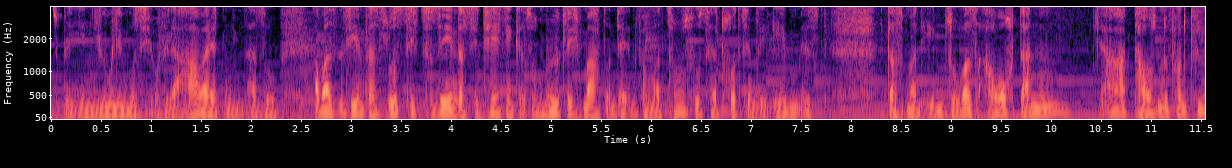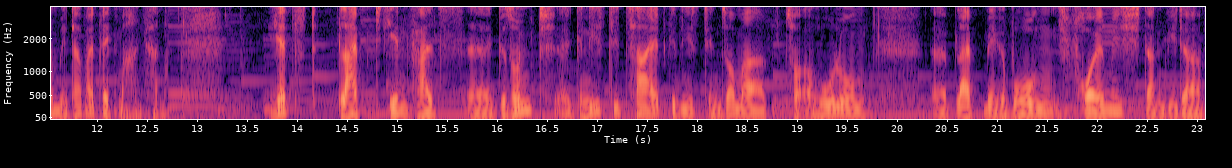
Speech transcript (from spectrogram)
Zu Beginn Juli muss ich auch wieder arbeiten. Also, aber es ist jedenfalls lustig zu sehen, dass die Technik es auch möglich macht und der Informationsfluss ja trotzdem gegeben ist, dass man eben sowas auch dann ja tausende von Kilometer weit weg machen kann. Jetzt Bleibt jedenfalls äh, gesund, äh, genießt die Zeit, genießt den Sommer zur Erholung, äh, bleibt mir gewogen. Ich freue mich dann wieder,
